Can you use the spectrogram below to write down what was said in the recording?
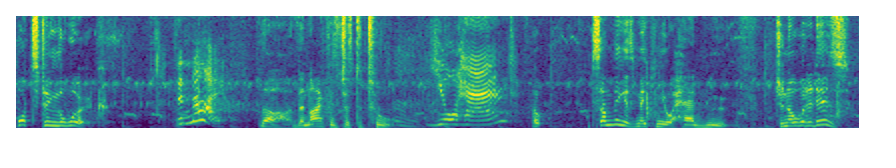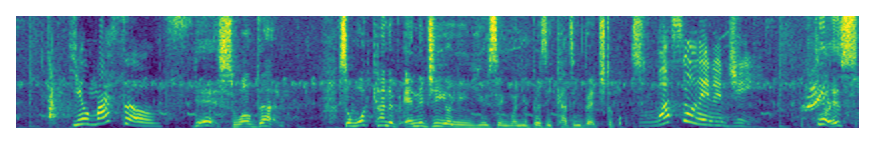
what's doing the work? The knife. Ah, the knife is just a tool. Your hand? Oh, something is making your hand move. Do you know what it is? Your muscles. Yes, well done. So, what kind of energy are you using when you're busy cutting vegetables? Muscle energy. Yes,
